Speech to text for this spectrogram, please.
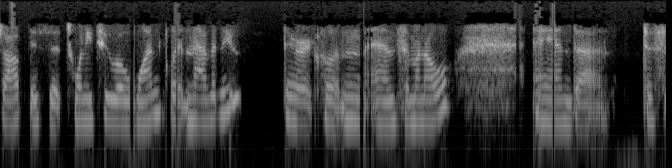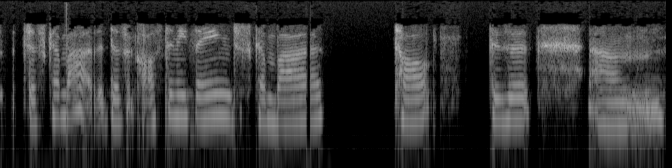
Shop. It's at 2201 Clinton Avenue. There at Clinton and Seminole, and uh, just just come by. It doesn't cost anything. Just come by, talk, visit. Um,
